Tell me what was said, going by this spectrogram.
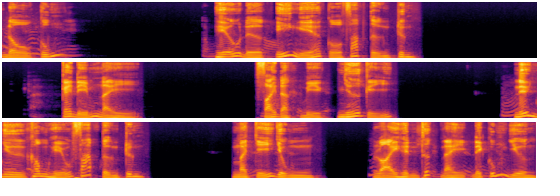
đồ cúng, Hiểu được ý nghĩa của Pháp tượng trưng. Cái điểm này Phải đặc biệt nhớ kỹ. Nếu như không hiểu Pháp tượng trưng, Mà chỉ dùng loại hình thức này để cúng dường,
